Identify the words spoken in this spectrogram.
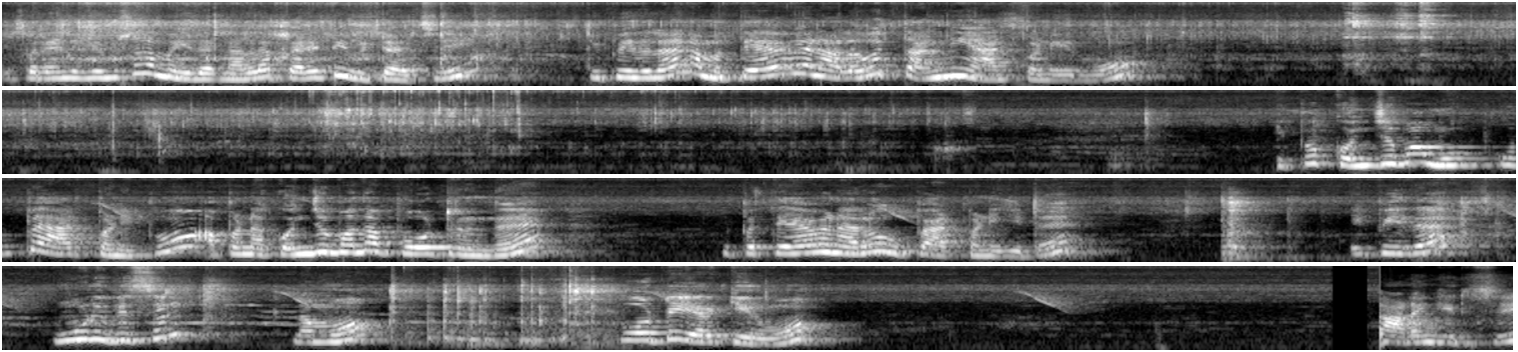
இப்போ ரெண்டு நிமிஷம் நம்ம இதை நல்லா பரட்டி விட்டாச்சு. இப்போ இதில் நம்ம தேவையான அளவு தண்ணி ஆட் பண்ணிடுவோம். இப்போ கொஞ்சமாக உப் உப்பு ஆட் பண்ணிப்போம். அப்போ நான் கொஞ்சமாக தான் போட்டிருந்தேன். இப்போ தேவையான அளவு உப்பு ஆட் பண்ணிக்கிட்டேன். இப்போ இதை மூணு விசில் நம்ம போட்டு இறக்கிடுவோம் அடங்கிருச்சு.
